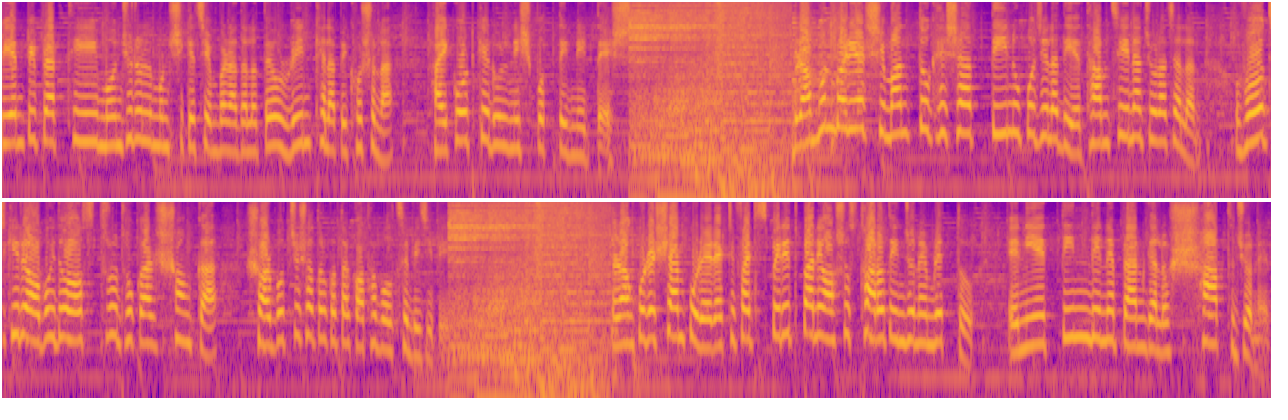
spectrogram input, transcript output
বিএনপি প্রার্থী মঞ্জুরুল মুন্সিকে চেম্বার আদালতেও ঋণ খেলাপি ঘোষণা। হাইকোর্টকে রুল নিষ্পত্তির নির্দেশ। ব্রাহ্মণবাড়িয়ার সীমান্ত ঘেঁষা তিন উপজেলা দিয়ে থামছে না চোরাচালান। ভোট ঘিরে অবৈধ অস্ত্র ঢোকার শঙ্কা। সর্বোচ্চ সতর্কতার কথা বলছে বিজিবি। রংপুরের শ্যামপুরে রেকটিফাইড স্পিরিট পানি অসুস্থ আরও তিনজনের মৃত্যু। এ নিয়ে তিন দিনে প্রাণ গেল সাত জনের।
